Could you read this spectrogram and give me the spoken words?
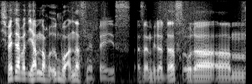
Ich wette aber, die haben noch irgendwo anders eine Base. Also entweder das oder ähm,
